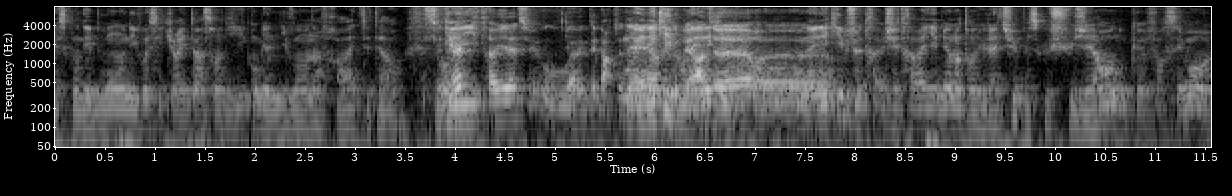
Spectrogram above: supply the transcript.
est-ce qu'on est bon au niveau sécurité incendie, combien de niveaux en infra, etc. C'est vous-même qui travaillez là-dessus ou avec des partenaires, on a une équipe, des opérateurs On a une équipe, j'ai travaillé bien entendu là-dessus parce que je suis gérant, donc forcément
